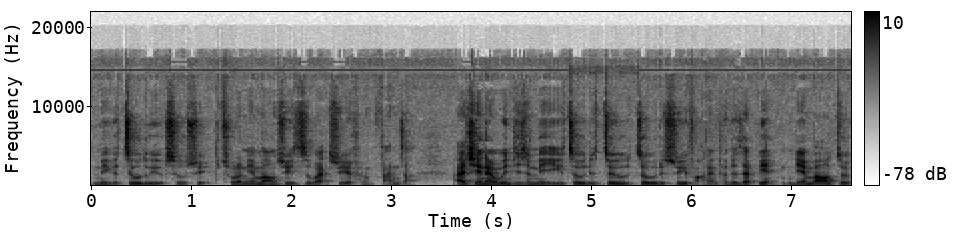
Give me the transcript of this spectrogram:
每个州都有收税，除了联邦税之外，所以很繁杂，而且呢，问题是每一个州的州州的税法呢，它都在变，联邦州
